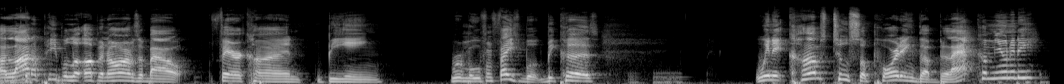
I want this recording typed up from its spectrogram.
a lot of people are up in arms about Farrakhan being removed from Facebook because when it comes to supporting the black community,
